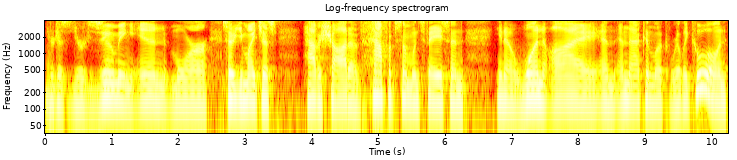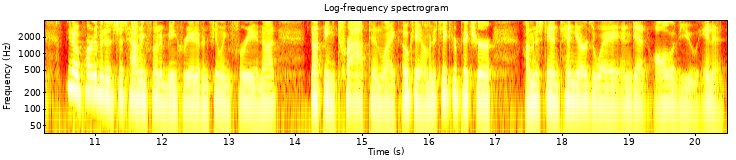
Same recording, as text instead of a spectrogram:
you're just you're zooming in more. So you might just have a shot of half of someone's face and you know one eye, and and that can look really cool. And you know, part of it is just having fun and being creative and feeling free and not not being trapped in like, okay, I'm going to take your picture. I'm going to stand 10 yards away and get all of you in it.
